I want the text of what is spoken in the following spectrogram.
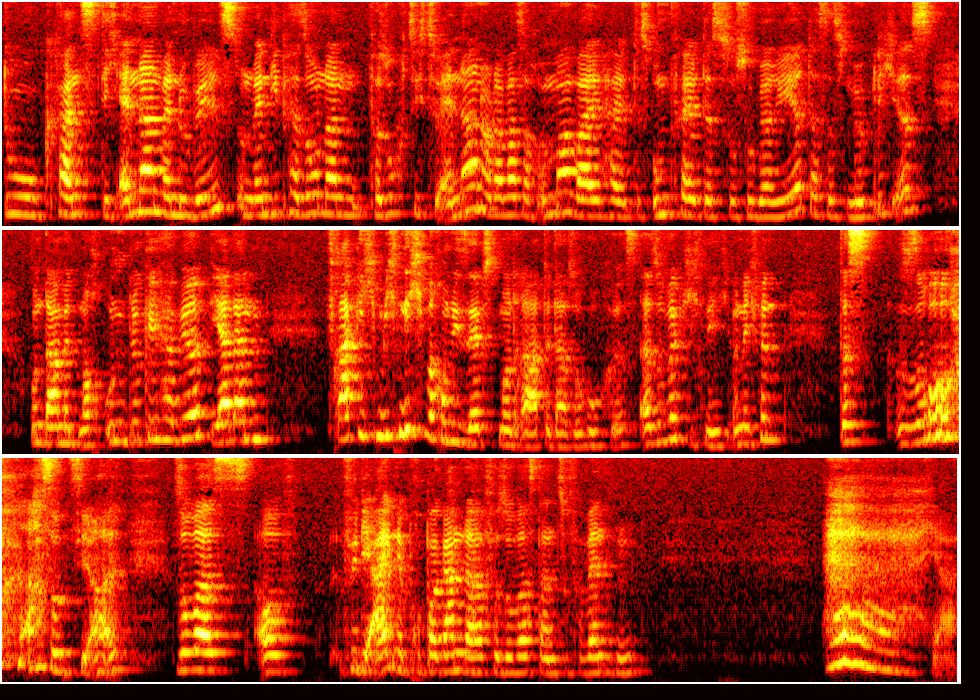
du kannst dich ändern, wenn du willst. Und wenn die Person dann versucht, sich zu ändern oder was auch immer, weil halt das Umfeld das so suggeriert, dass es möglich ist und damit noch unglücklicher wird, ja, dann frage ich mich nicht, warum die Selbstmordrate da so hoch ist. Also wirklich nicht. Und ich finde das so asozial, sowas auf, für die eigene Propaganda, für sowas dann zu verwenden. Ja.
